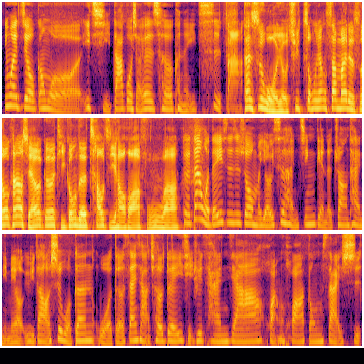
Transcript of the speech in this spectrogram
因为只有跟我一起搭过小叶的车，可能一次吧。但是我有去中央山脉的时候，看到小二哥提供的超级豪华服务啊，对，但我的意思是说，我们有一次很经典的状态，你没有遇到，是我跟我的三峡车队一起去参加环花东赛事。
